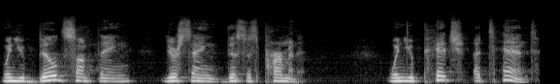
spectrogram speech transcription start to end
When you build something, you're saying this is permanent. When you pitch a tent,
